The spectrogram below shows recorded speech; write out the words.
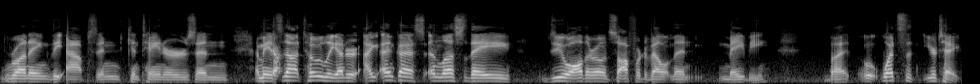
running the apps in containers. And I mean, it's not totally under. I, I guess unless they do all their own software development, maybe. But what's the, your take?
